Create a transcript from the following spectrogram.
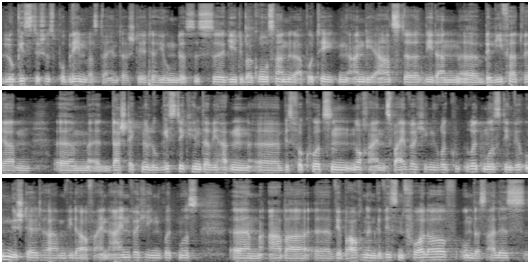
logistisches Problem, was dahinter steht, Herr Jung. Das ist, äh, geht über Großhandel, Apotheken an die Ärzte, die dann äh, beliefert werden. Ähm, da steckt eine Logistik hinter. Wir hatten äh, bis vor kurzem noch einen zweiwöchigen Rhythmus, den wir umgestellt haben, wieder auf einen einwöchigen Rhythmus. Ähm, aber wir brauchen einen gewissen Vorlauf, um das alles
